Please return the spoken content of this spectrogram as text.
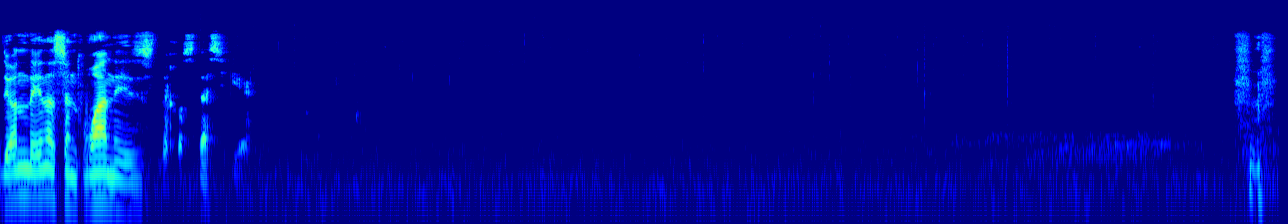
The only innocent one is the hostess here.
